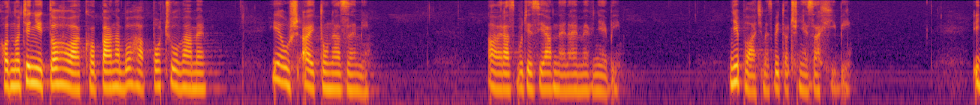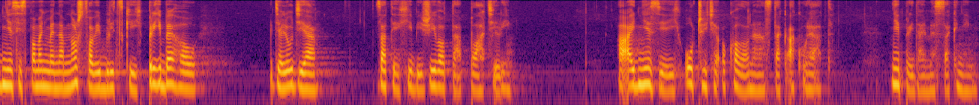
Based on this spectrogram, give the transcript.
Hodnotenie toho, ako Pána Boha počúvame, je už aj tu na zemi. Ale raz bude zjavné najmä v nebi. Nepláťme zbytočne za chyby. I dnes si spomeňme na množstvo biblických príbehov, kde ľudia za tie chyby života platili. A aj dnes je ich určite okolo nás tak akurát. Nepridajme sa k ním.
